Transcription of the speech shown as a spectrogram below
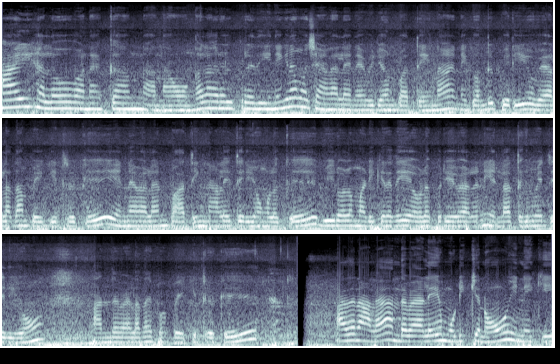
ஹாய் ஹலோ வணக்கம். நான் நான் உங்கள் அருள் பிரதி. இன்றைக்கி நம்ம சேனலில் என்ன வீடியோன்னு பார்த்தீங்கன்னா இன்றைக்கி வந்து பெரிய வேலை தான் போய்கிட்டு இருக்கு. என்ன வேலைன்னு பார்த்தீங்கனாலே தெரியும் உங்களுக்கு. பீரோவில் மடிக்கிறதே எவ்வளோ பெரிய வேலைன்னு எல்லாத்துக்குமே தெரியும். அந்த வேலை தான் இப்போ போய்கிட்டு இருக்கு. அதனால் அந்த வேலையை முடிக்கணும். இன்றைக்கி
